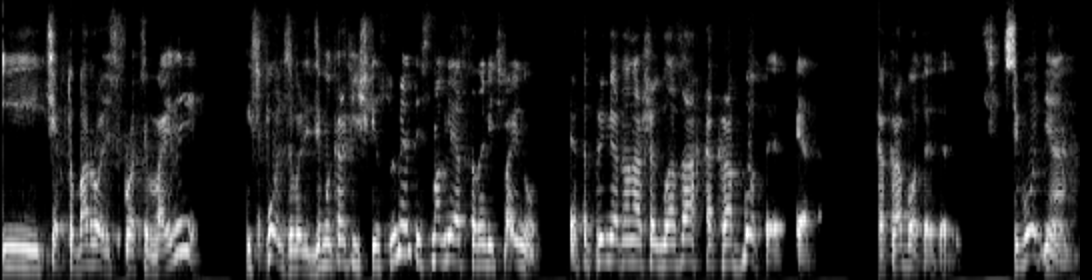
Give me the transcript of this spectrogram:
и те, кто боролись против войны, использовали демократические инструменты и смогли остановить войну. Это примерно на наших глазах, как работает это. Как работает это. Сегодня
